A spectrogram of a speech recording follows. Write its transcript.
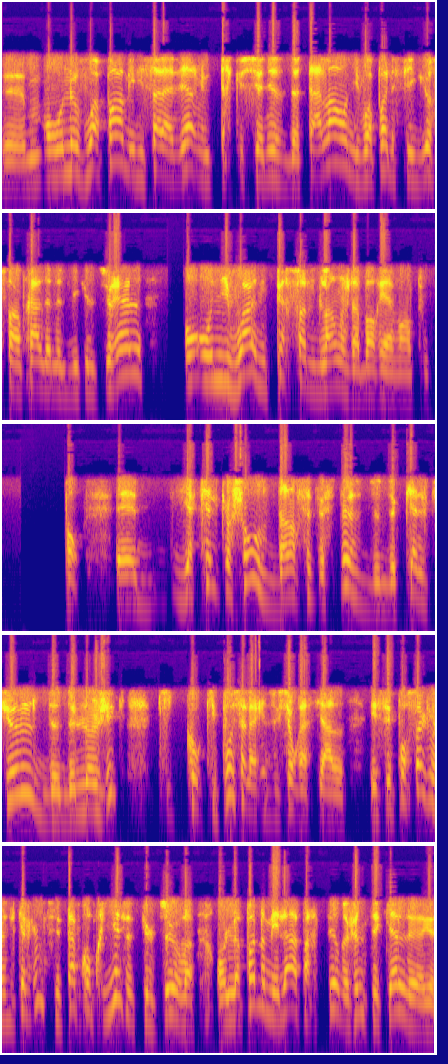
euh, on ne voit pas Mélissa Lavergne, une percussionniste de talent, on n'y voit pas une figure centrale de notre vie culturelle, on, on y voit une personne blanche d'abord et avant tout. Bon, euh, il y a quelque chose dans cette espèce de, de calcul, de, de logique qui, qui pousse à la réduction raciale. Et c'est pour ça que je me dis quelqu'un qui s'est approprié cette culture-là. On l'a pas nommé là à partir de je ne sais quel euh,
